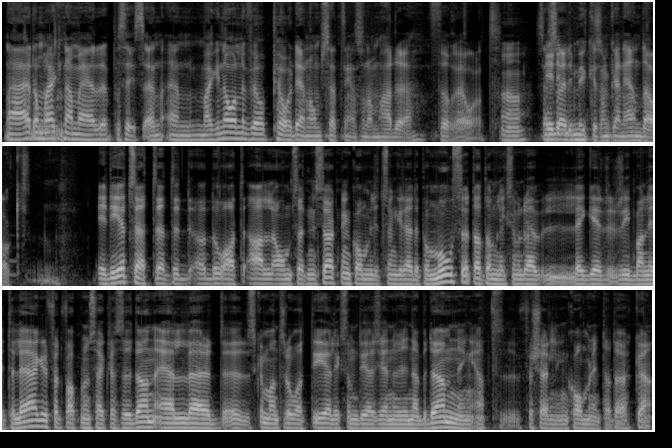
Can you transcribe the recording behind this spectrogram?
Nej, de räknar med precis en, en marginalnivå på den omsättningen som de hade förra året. Ja. Sen Är så det- är det mycket som kan hända och Är det ett sätt att, då att all omsättningsökning kommer lite som grädde på moset? Att de liksom lägger ribban lite lägre för att vara på den säkra sidan? Eller eh, ska man tro att det är liksom deras genuina bedömning att försäljningen kommer inte att öka?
